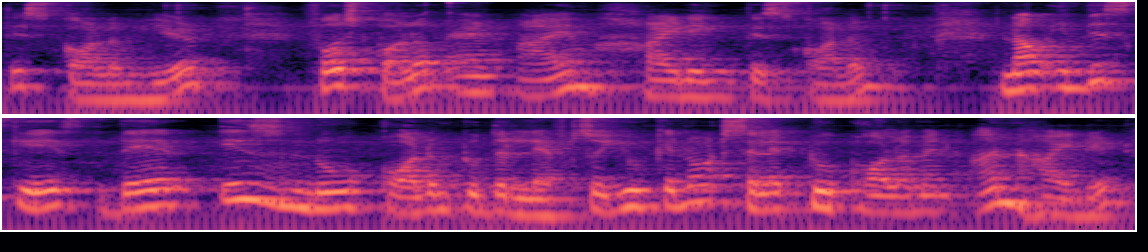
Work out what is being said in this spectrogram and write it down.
this column here. First column and I am hiding this column. Now in this case there is no column to the left so you cannot select two column and unhide it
